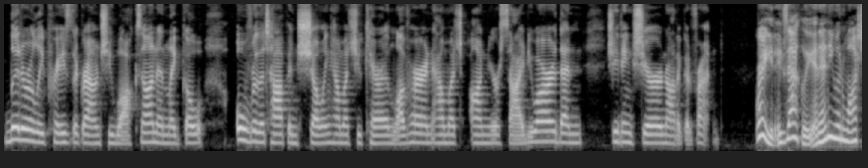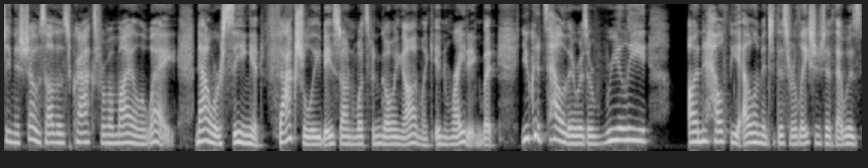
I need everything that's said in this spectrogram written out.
literally praise the ground she walks on and like go over the top and showing how much you care and love her and how much on your side you are, then she thinks you're not a good friend. Right, exactly. And anyone watching this show saw those cracks from a mile away. Now we're seeing it factually based on what's been going on, like in writing. But you could tell there was a really unhealthy element to this relationship that was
